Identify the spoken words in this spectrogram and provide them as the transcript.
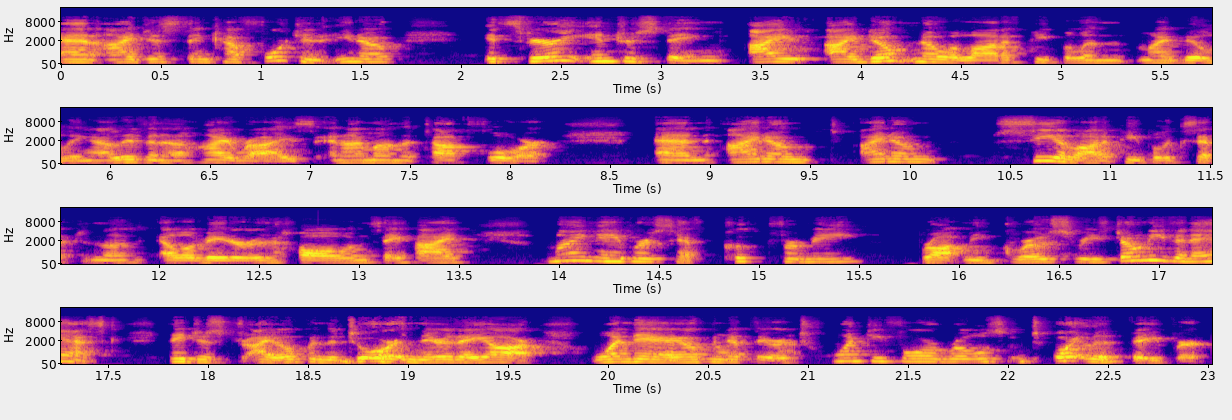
and I just think how fortunate, you know, it's very interesting. I, I don't know a lot of people in my building. I live in a high rise and I'm on the top floor. And I don't I don't see a lot of people except in the elevator or the hall and say hi. My neighbors have cooked for me brought me groceries. Don't even ask. They just, I opened the door and there they are. One day I opened up, there are 24 rolls of toilet paper.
